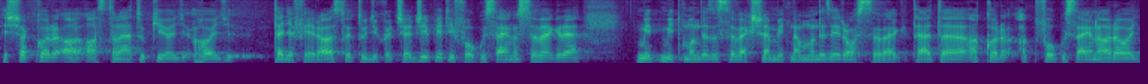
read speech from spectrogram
és akkor azt találtuk ki, hogy, hogy tegye félre azt, hogy tudjuk, hogy ChatGPT fókuszáljon a szövegre, mit, mit mond ez a szöveg? Semmit nem mond, ez egy rossz szöveg. Tehát uh, akkor fókuszáljon arra, hogy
